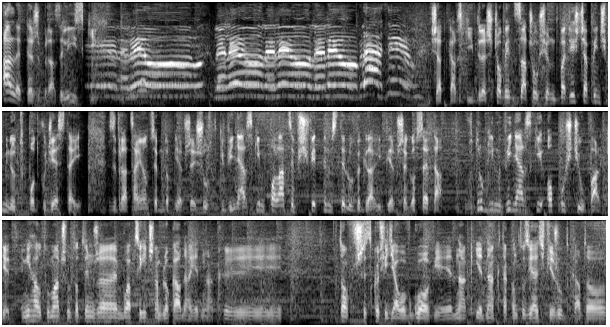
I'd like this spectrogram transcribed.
ale też brazylijskich. Siatkarski dreszczowiec zaczął się 25 minut po 20. Z wracającym do pierwszej szóstki winiarskim Polacy w świetnym stylu wygrali pierwszego seta. W drugim winiarski opuścił parkiet. Michał tłumaczył to tym, że była psychiczna blokada jednak. Yy, To wszystko się działo w głowie, jednak, jednak ta kontuzja jest świeżutka. To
